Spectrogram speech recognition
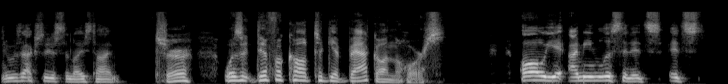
it was actually just a nice time. sure. Was it difficult to get back on the horse? Oh yeah, I mean, listen, it's it's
